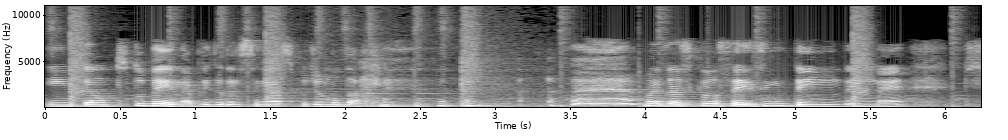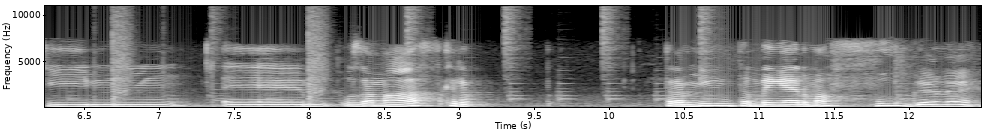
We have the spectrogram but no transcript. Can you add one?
Então, tudo bem, né? Brincadeira sem graça podia mudar, né? Mas acho que vocês entendem, né? Que hum, é, usar máscara para mim também era uma fuga, né?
